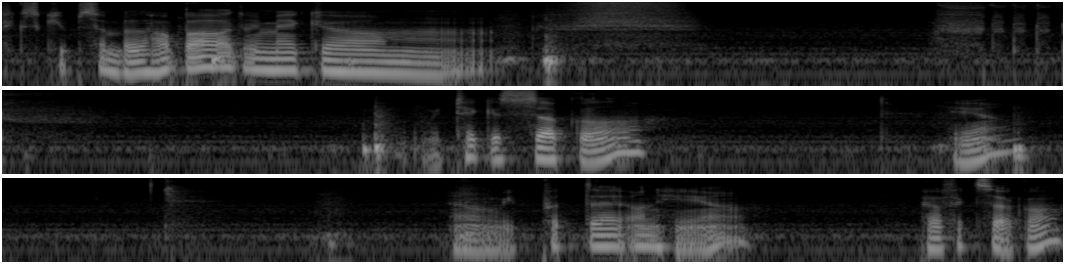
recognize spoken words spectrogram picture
fixed cube symbol, how about we make, um, we take a circle here, and we put that on here, perfect circle.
